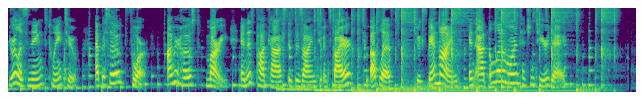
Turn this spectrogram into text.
You're listening to twentytoo, episode 4. I'm your host, Mari, and this podcast is designed to inspire, to uplift, to expand minds, and add a little more intention to your day.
